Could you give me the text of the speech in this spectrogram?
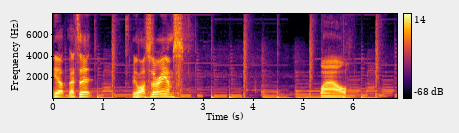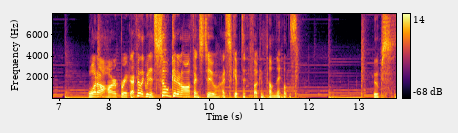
Yep, that's it. We lost to the Rams. Wow. What a heartbreak. I feel like we did so good on offense too. I skipped the fucking thumbnails. Oops.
